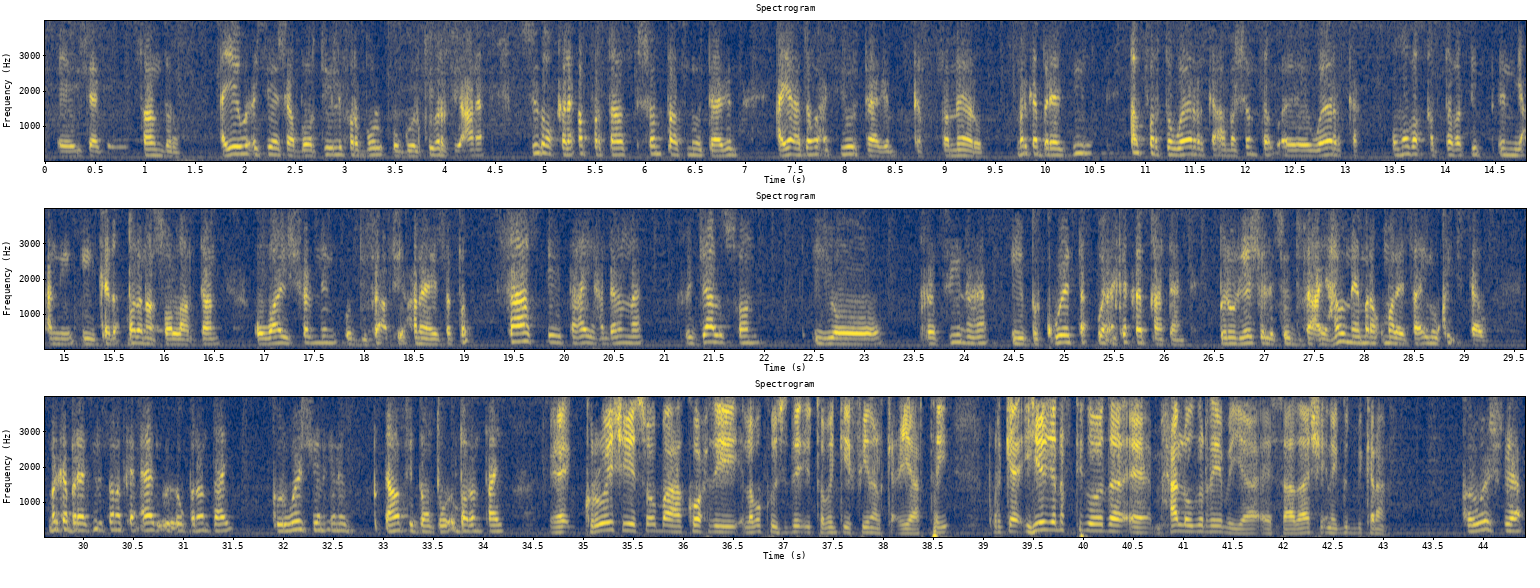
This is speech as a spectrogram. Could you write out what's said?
sandro ayay waxay sii heshaa boortii liverpool oo goolkiibar fiicana. Sidoo kale afartaas shantaas noo taagan. Ayaa haddana waxaa sii hortaagan casamero marka brazil afarta weerarka ama shanta weerarka umaba qabtaba dhib in yacni badanaa soo laabtaan oo waayo shan nin oo difaac fiicana haysato. Saas ay tahay haddanana rijalson iyo rafinaha iyo bakweta waxay ka qayb qaataan. Banooniyaasha la soo difaacaya hal neemara umalaysaa inuu ka istaago marka brazil sanadkan aad u xoog badan tahay crowetian inay dhaafi doonto way u badan tahay. Croatia soo maaha kooxdii laba kun sideed iyo tobankii finaalka ciyaartay. Marka iyaga naftigooda maxaa looga reebayaa saadaasha inay gudbi karaan? Croatia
